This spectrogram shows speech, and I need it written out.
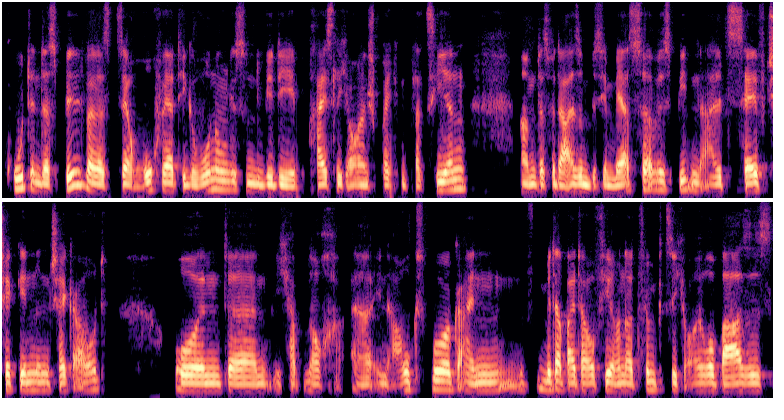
gut in das Bild, weil das sehr hochwertige Wohnung ist und wir die preislich auch entsprechend platzieren, ähm, dass wir da also ein bisschen mehr Service bieten als Self-Check-in und Check-out. Und äh, ich habe noch äh, in Augsburg einen Mitarbeiter auf 450 Euro Basis,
